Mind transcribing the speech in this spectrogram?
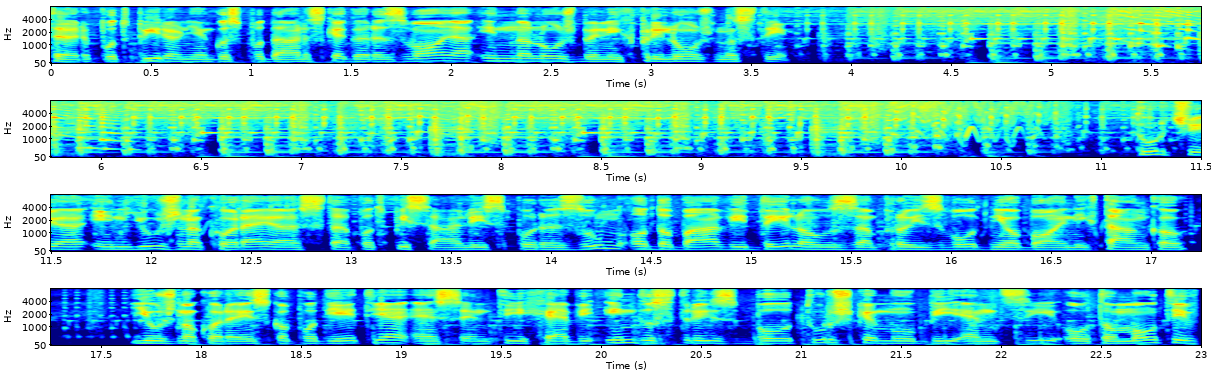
ter podpiranje gospodarskega razvoja in naložbenih priložnosti. Turčija in Južna Koreja sta podpisali sporazum o dobavi delov za proizvodnjo bojnih tankov. Južnokorejsko podjetje SNT Heavy Industries bo turškemu BMC Automotive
